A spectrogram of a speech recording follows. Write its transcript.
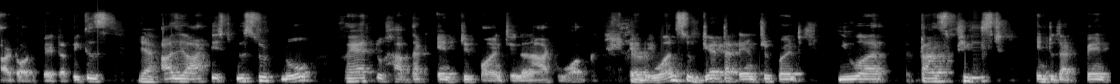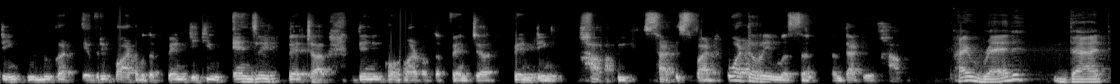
art or better. Because yeah. as an artist, you should know where to have that entry point in an artwork. Sure. And once you get that entry point, you are transfixed into that painting, you look at every part of the painting, you enjoy it better, then you come out of the painter painting happy, satisfied, whatever emotion that you have. I read that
